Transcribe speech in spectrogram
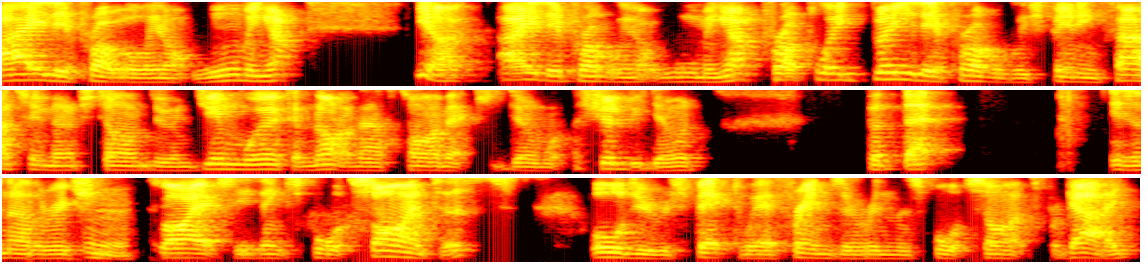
a they're probably not warming up. You know, a they're probably not warming up properly. B they're probably spending far too much time doing gym work and not enough time actually doing what they should be doing. But that is another issue. Mm. I actually think sports scientists all due respect to our friends who are in the sports science brigade,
